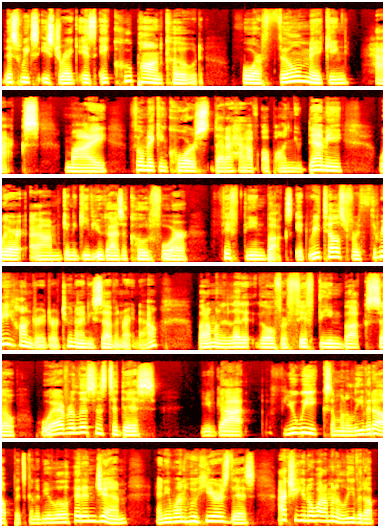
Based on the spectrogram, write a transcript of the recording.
this week's Easter egg is a coupon code for filmmaking hacks, my filmmaking course that I have up on Udemy, where I'm going to give you guys a code for 15 bucks. It retails for 300 or 297 right now, but I'm going to let it go for 15 bucks. So whoever listens to this, you've got a few weeks. I'm going to leave it up. It's going to be a little hidden gem. Anyone who hears this, actually, you know what? I'm going to leave it up.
